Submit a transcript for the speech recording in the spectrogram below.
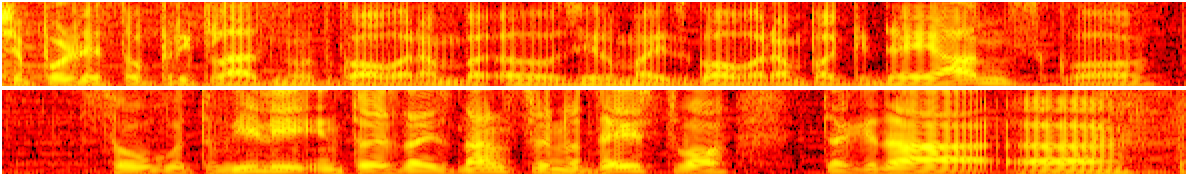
Še bolje je to prikladno odgovor, amba, oziroma izgovor, ampak dejansko so ugotovili, in to je zdaj znanstveno dejstvo, tako da uh,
